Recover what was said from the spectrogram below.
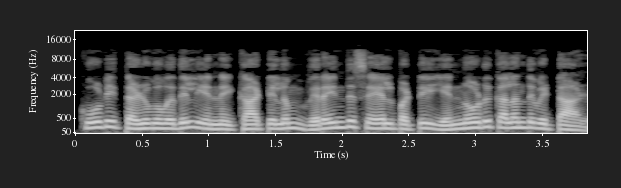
கூடித் தழுவுவதில் என்னைக் காட்டிலும் விரைந்து செயல்பட்டு என்னோடு கலந்துவிட்டாள்.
